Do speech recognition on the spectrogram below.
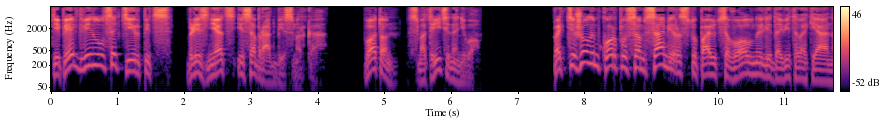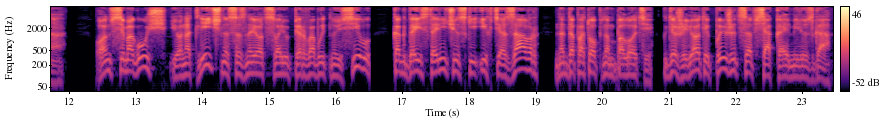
Теперь двинулся Тирпиц, близнец и собрат Бисмарка. Вот он, смотрите на него. Под тяжелым корпусом сами расступаются волны ледовитого океана. Он всемогущ, и он отлично сознает свою первобытную силу, как доисторический ихтиозавр на допотопном болоте, где живет и пыжится всякая мелюзга.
